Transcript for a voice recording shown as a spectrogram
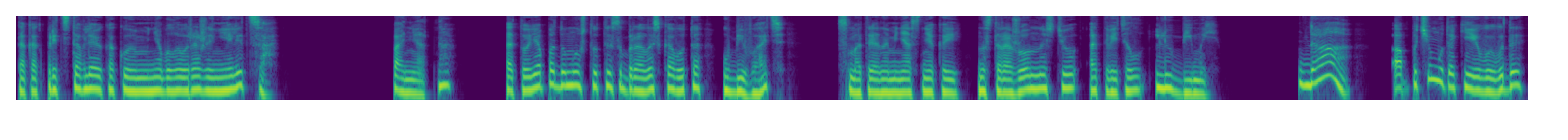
так как представляю, какое у меня было выражение лица. «Понятно. А то я подумал, что ты собралась кого-то убивать», смотря на меня с некой настороженностью, ответил любимый. «Да, а почему такие выводы?»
